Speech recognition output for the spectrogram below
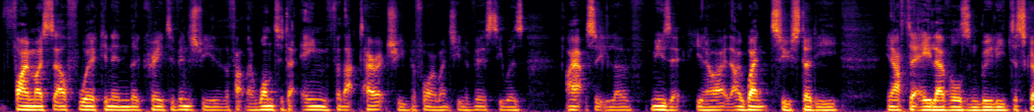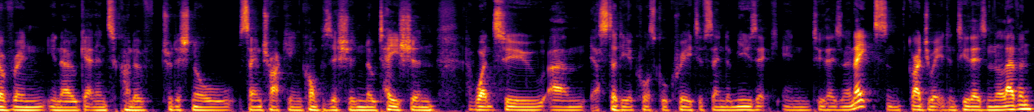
find myself working in the creative industry, the fact that I wanted to aim for that territory before I went to university was I absolutely love music. You know, I, I went to study you know, after A levels and really discovering, you know, getting into kind of traditional sound tracking, composition, notation. I went to um, study a course called Creative Sound and Music in 2008 and graduated in 2011.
